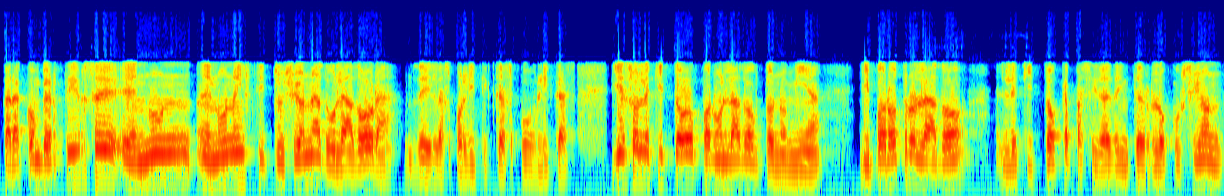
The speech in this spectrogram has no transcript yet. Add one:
para convertirse en, un, en una institución aduladora de las políticas públicas. Y eso le quitó, por un lado, autonomía y, por otro lado, le quitó capacidad de interlocución.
